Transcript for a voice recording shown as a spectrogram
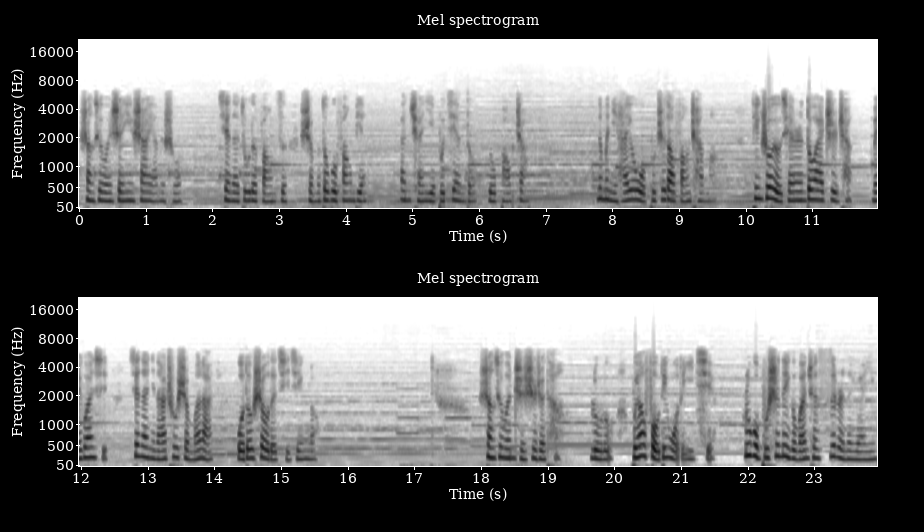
尚修文声音沙哑地说：“现在租的房子什么都不方便，安全也不见得有保障。那么你还有我不知道房产吗？听说有钱人都爱置产，没关系。”现在你拿出什么来，我都受得起惊了。尚修文直视着他，露露，不要否定我的一切。如果不是那个完全私人的原因，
